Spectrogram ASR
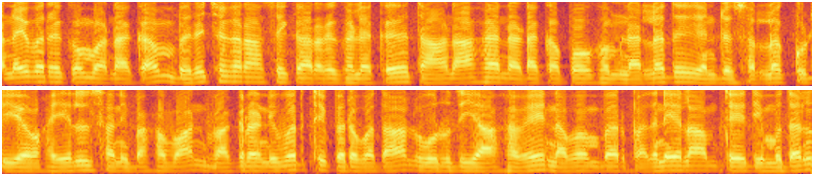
அனைவருக்கும் வணக்கம். விருச்சக ராசிக்காரர்களுக்கு தானாக நடக்க போகும் நல்லது என்று சொல்லக்கூடிய வகையில் சனி பகவான் வக்ர நிவர்த்தி பெறுவதால் உறுதியாகவே நவம்பர் பதினேழாம் தேதி முதல்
